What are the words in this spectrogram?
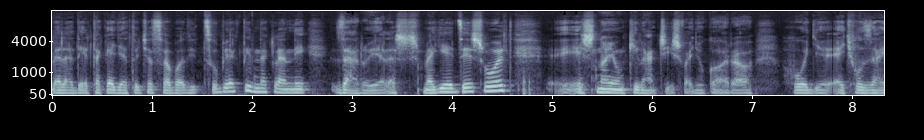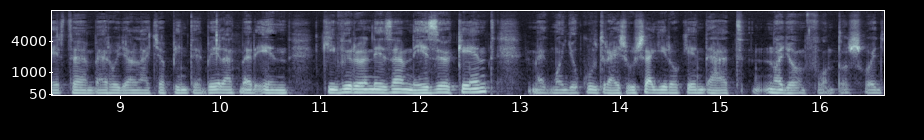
Veled értek egyet, hogyha szabad itt szubjektívnek lenni, zárójeles megjegyzés volt, és nagyon kíváncsi is vagyok arra, hogy egy hozzáértő ember hogyan látja Pintér Bélát, mert én kívülről nézem, nézőként, meg mondjuk kulturális újságíróként, de hát nagyon fontos, hogy,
